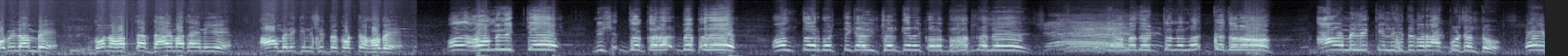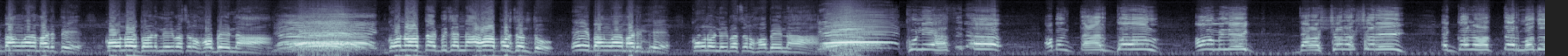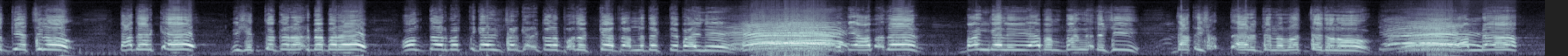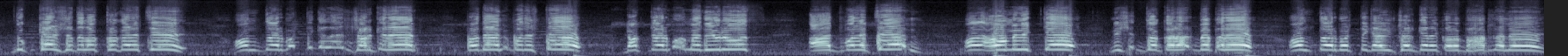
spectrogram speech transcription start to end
অবিলম্বে গণহত্যার দায় মাথায় নিয়ে আওয়ামী লীগকে নিষিদ্ধ করতে হবে। আওয়ামী লীগকে নিষিদ্ধ করার ব্যাপারে অন্তর্বর্তীকালীন সরকারের কোনো ভাবনা নেই। আমাদের জন্য লজ্জাজনক। আওয়ামী লীগকে নিষিদ্ধ করার আগ পর্যন্ত এই বাংলার মাটিতে কোনো ধরনের নির্বাচন হবে না। গণহত্যার বিচার না হওয়া পর্যন্ত এই বাংলার মাটিতে কোনো নির্বাচন হবে না। খুনি হাসিনা এবং তার দল আওয়ামী লীগ যারা সরাসরি গণহত্যার মদত দিয়েছিল। তাদেরকে নিষিদ্ধ করার ব্যাপারে অন্তর্বর্তীকালীন সরকারের কোনো পদক্ষেপ আমরা দেখতে পাইনি। এটি আমাদের বাঙালি এবং বাংলাদেশি জাতিসত্তার জন্য লজ্জাজনক। আমরা দুঃখের সাথে লক্ষ্য করেছি অন্তর্বর্তীকালীন সরকারের প্রধান উপদেষ্টা ডক্টর মোহাম্মদ ইউনুস আজ বলেছেন আওয়ামী লীগকে নিষিদ্ধ করার ব্যাপারে অন্তর্বর্তীকালীন সরকারের কোনো ভাবনা নেই।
